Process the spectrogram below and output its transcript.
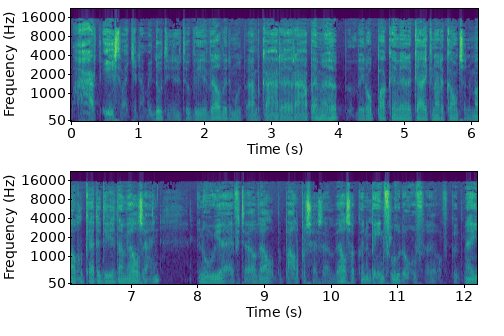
Maar het eerste wat je daarmee doet is natuurlijk weer wel weer de moed bij elkaar uh, rapen en hup, weer oppakken en weer kijken naar de kansen en de mogelijkheden die er dan wel zijn. En hoe je eventueel wel bepaalde processen wel zou kunnen beïnvloeden of, of kunt, mee,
